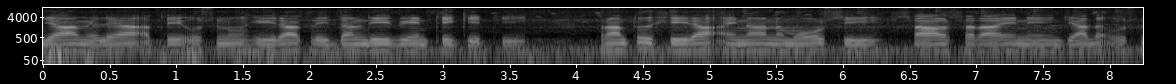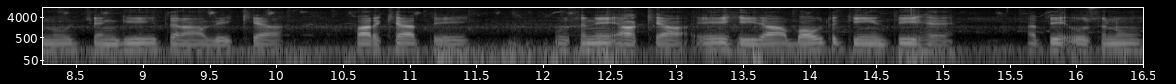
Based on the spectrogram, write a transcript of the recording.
ਜਾ ਮਿਲਿਆ ਅਤੇ ਉਸ ਨੂੰ ਹੀਰਾ ਖਰੀਦਣ ਦੀ ਬੇਨਤੀ ਕੀਤੀ। ਪਰੰਤੂ ਹੀਰਾ ਇੰਨਾ ਅਨਮੋਲ ਸੀ, ਸਾਲਸਰਾਏ ਨੇ ਜਦ ਉਸ ਨੂੰ ਚੰਗੀ ਤਰ੍ਹਾਂ ਵੇਖਿਆ, ਪਰਖਿਆ ਤੇ ਉਸਨੇ ਆਖਿਆ, ਇਹ ਹੀਰਾ ਬਹੁਤ ਕੀਮਤੀ ਹੈ ਅਤੇ ਉਸ ਨੂੰ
